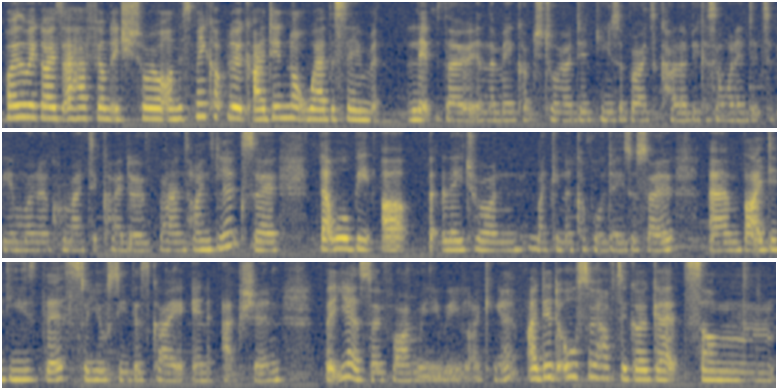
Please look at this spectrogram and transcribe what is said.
By the way guys I have filmed a tutorial on this makeup look. I did not wear the same lip though in the makeup tutorial I did use a brighter colour because I wanted it to be a monochromatic kind of Valentine's look. So that will be up later on like in a couple of days or so. Um, but I did use this so you'll see this guy in action. But yeah so far I'm really really liking it. I did also have to go get some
